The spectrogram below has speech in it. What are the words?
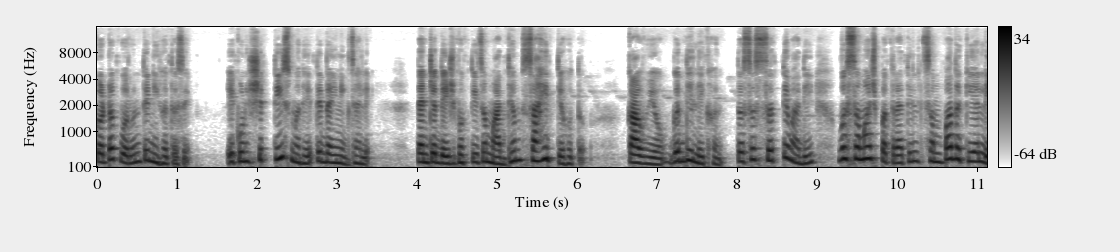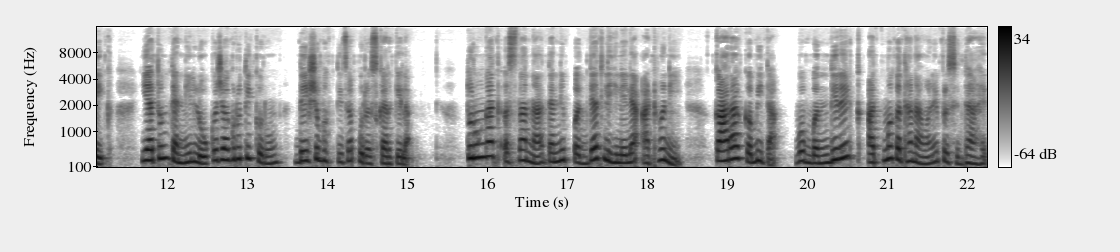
कटकवरून ते निघत असे. एकोणीसशे तीसमध्ये ते दैनिक झाले. त्यांच्या देशभक्तीचं माध्यम साहित्य होतं. काव्य गद्यलेखन तसंच सत्यवादी व समाजपत्रातील संपादकीय लेख यातून त्यांनी लोकजागृती करून देशभक्तीचा पुरस्कार केला. तुरुंगात असताना त्यांनी पद्यात लिहिलेल्या आठवणी कारा कविता व बंदिरेक आत्मकथा नावाने प्रसिद्ध आहेत.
